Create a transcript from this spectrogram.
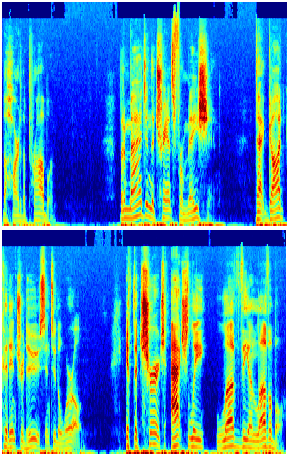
the heart of the problem. But imagine the transformation that God could introduce into the world if the church actually loved the unlovable,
